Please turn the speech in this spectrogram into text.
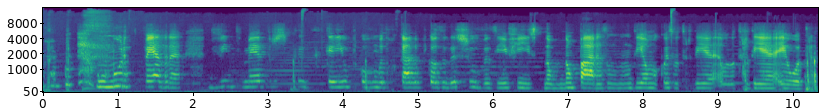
um muro de pedra de 20 metros que, que, caiu porque houve uma derrocada por causa das chuvas e enfim, isto não, não paras, um dia é uma coisa, outro dia, outro dia é outra.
